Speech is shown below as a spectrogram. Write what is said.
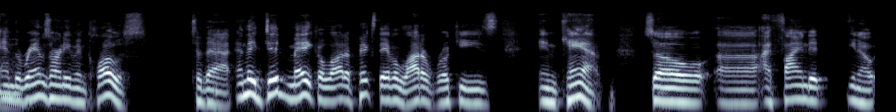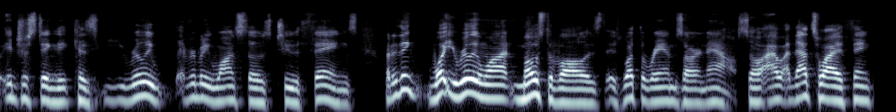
And the mm-hmm. Rams aren't even close to that. And they did make a lot of picks. They have a lot of rookies in camp. So uh, I find it, you know, interesting because you really everybody wants those two things. But I think what you really want most of all is is what the Rams are now. So I, that's why I think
